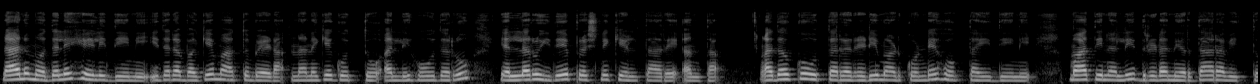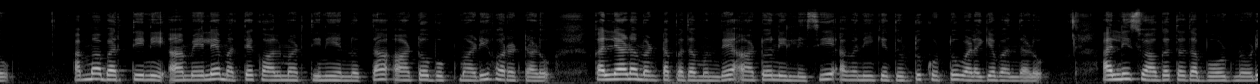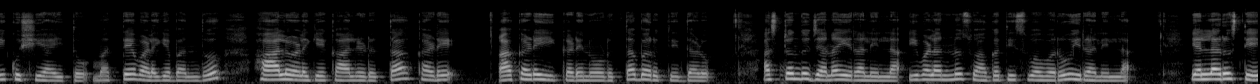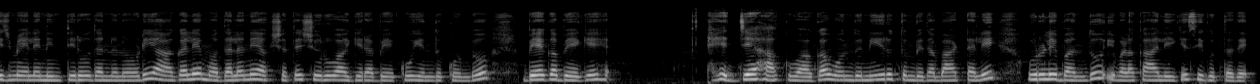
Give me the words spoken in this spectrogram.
ನಾನು ಮೊದಲೇ ಹೇಳಿದ್ದೀನಿ, ಇದರ ಬಗ್ಗೆ ಮಾತು ಬೇಡ. ನನಗೆ ಗೊತ್ತು, ಅಲ್ಲಿ ಹೋದರೂ ಎಲ್ಲರೂ ಇದೇ ಪ್ರಶ್ನೆ ಕೇಳ್ತಾರೆ ಅಂತ. ಅದಕ್ಕೂ ಉತ್ತರ ರೆಡಿ ಮಾಡಿಕೊಂಡೇ ಹೋಗ್ತಾ ಇದ್ದೀನಿ. ಮಾತಿನಲ್ಲಿ ದೃಢ ನಿರ್ಧಾರವಿತ್ತು. ಅಮ್ಮ ಬರ್ತೀನಿ, ಆಮೇಲೆ ಮತ್ತೆ ಕಾಲ್ ಮಾಡ್ತೀನಿ ಎನ್ನುತ್ತಾ ಆಟೋ ಬುಕ್ ಮಾಡಿ ಹೊರಟಳು. ಕಲ್ಯಾಣ ಮಂಟಪದ ಮುಂದೆ ಆಟೋ ನಿಲ್ಲಿಸಿ ಅವನಿಗೆ ದುಡ್ಡು ಕೊಟ್ಟು ಒಳಗೆ ಬಂದಳು. ಅಲ್ಲಿ ಸ್ವಾಗತದ ಬೋರ್ಡ್ ನೋಡಿ ಖುಷಿಯಾಯಿತು. ಮತ್ತೆ ಒಳಗೆ ಬಂದು ಹಾಲೊಳಗೆ ಕಾಲಿಡುತ್ತಾ ಕಡೆ ಆ ಕಡೆ ಈ ಕಡೆ ನೋಡುತ್ತಾ ಬರುತ್ತಿದ್ದಳು. ಅಷ್ಟೊಂದು ಜನ ಇರಲಿಲ್ಲ. ಇವಳನ್ನು ಸ್ವಾಗತಿಸುವವರೂ ಇರಲಿಲ್ಲ. ಎಲ್ಲರೂ ಸ್ಟೇಜ್ ಮೇಲೆ ನಿಂತಿರುವುದನ್ನು ನೋಡಿ ಆಗಲೇ ಮೊದಲನೇ ಅಕ್ಷತೆ ಶುರುವಾಗಿರಬೇಕು ಎಂದುಕೊಂಡು ಬೇಗ ಬೇಗ ಹೆಜ್ಜೆ ಹಾಕುವಾಗ ಒಂದು ನೀರು ತುಂಬಿದ ಬಾಟಲಿ ಉರುಳಿ ಬಂದು ಇವಳ ಕಾಲಿಗೆ ಸಿಗುತ್ತದೆ.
